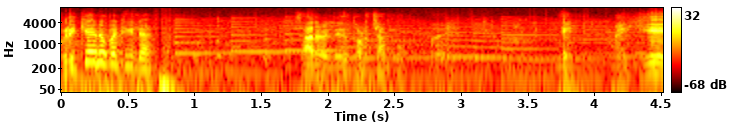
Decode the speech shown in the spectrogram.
പിടിക്കാനും പറ്റിയില്ല. സാരമല്ല ഇത് തുടച്ചാ പോകും ഏ, അയ്യേ.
